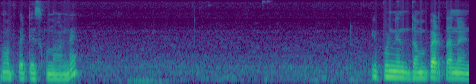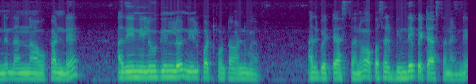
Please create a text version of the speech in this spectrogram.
మూత పెట్టేసుకున్నామండి ఇప్పుడు నేను దమ్ పెడతానండి దాన్ని అవ్వకండి అది నిలువు గిన్నెలో నీళ్ళు పట్టుకుంటామండి మేము. అది పెట్టేస్తాను ఒక్కోసారి బిందె పెట్టేస్తానండి.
